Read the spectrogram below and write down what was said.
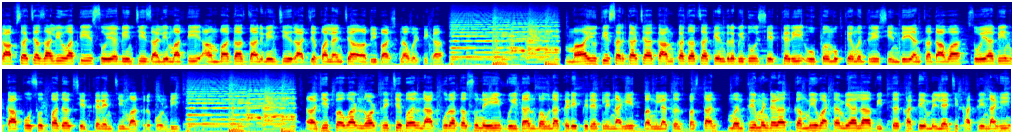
कापसाच्या झाली वाती सोयाबीनची झाली माती अंबादास दानवेंची राज्यपालांच्या अभिभाषणावर टीका. महायुती सरकारच्या कामकाजाचा केंद्रबिंदू शेतकरी उपमुख्यमंत्री शिंदे यांचा दावा सोयाबीन कापूस उत्पादक शेतकऱ्यांची मात्र कोंडी अजित पवार नॉट रिचेबल नागपुरात असूनही विधान भवनाकडे फिरकले नाहीत. बंगल्यातच बसतान. मंत्रिमंडळात कमी वाटा मिळाला वित्त खाते मिळण्याची खात्री नाही.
